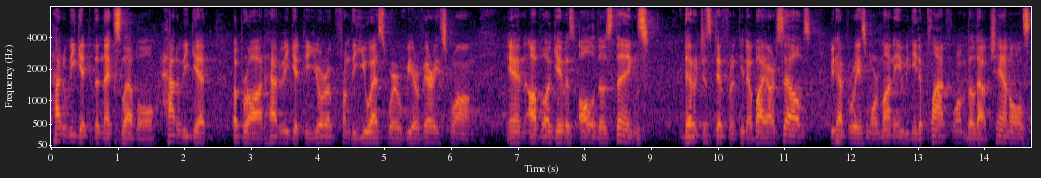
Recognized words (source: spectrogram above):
how do we get to the next level? How do we get abroad? How do we get to Europe from the US where we are very strong? And Abloy gave us all of those things that are just different. You know, by ourselves, we'd have to raise more money, we need a platform, build out channels,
